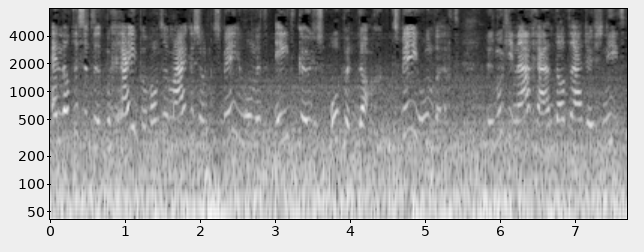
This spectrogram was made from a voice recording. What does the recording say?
En dat is het te begrijpen, want we maken zo'n 200 eetkeuzes op een dag. 200. Dus moet je nagaan dat daar dus niet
